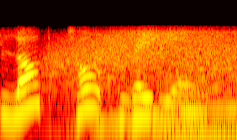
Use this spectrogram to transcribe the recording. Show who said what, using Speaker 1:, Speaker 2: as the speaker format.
Speaker 1: Blog Talk Radio.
